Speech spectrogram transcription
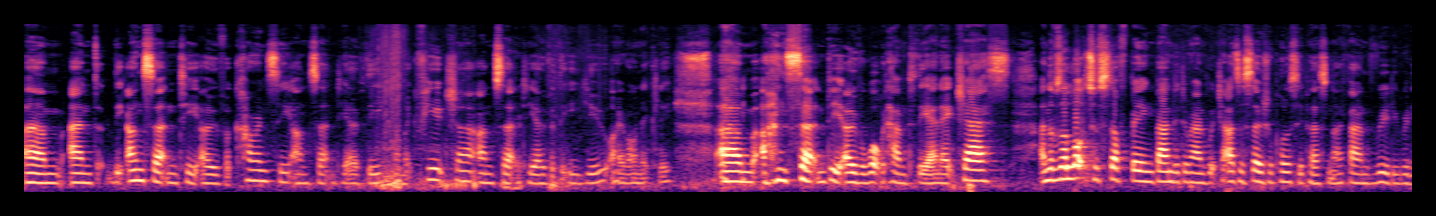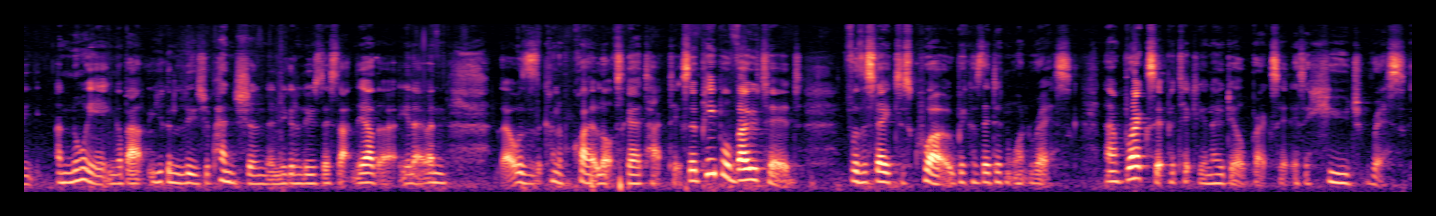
Um, and the uncertainty over currency, uncertainty over the economic future, uncertainty over the EU, ironically, um, uncertainty over what would happen to the NHS. And there was a lots of stuff being bandied around, which as a social policy person I found really, really annoying about you're going to lose your pension and you're going to lose this, that and the other, you know, and that was kind of quite a lot of scare tactics. So people voted for the status quo because they didn't want risk. Now, Brexit, particularly a no deal Brexit, is a huge risk,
